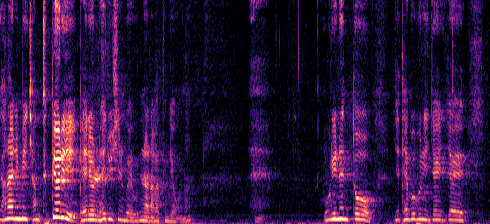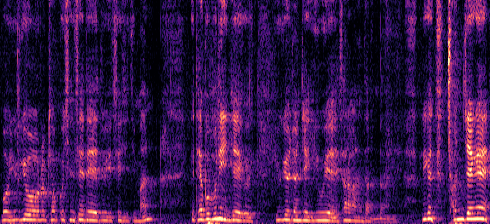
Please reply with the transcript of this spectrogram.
하나님이 참 특별히 배려를 해주시는 거예요. 우리나라 같은 경우는. 예. 우리는 또 이제 대부분이 이제 이제 뭐 6.25를 겪으신 세대도 있으시지만 그 대부분이 이제 그6.25 전쟁 이후에 살아가는 사람들 아니에요. 그러니까 전쟁의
